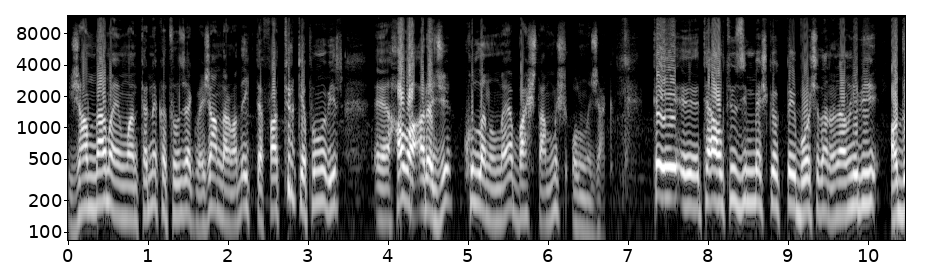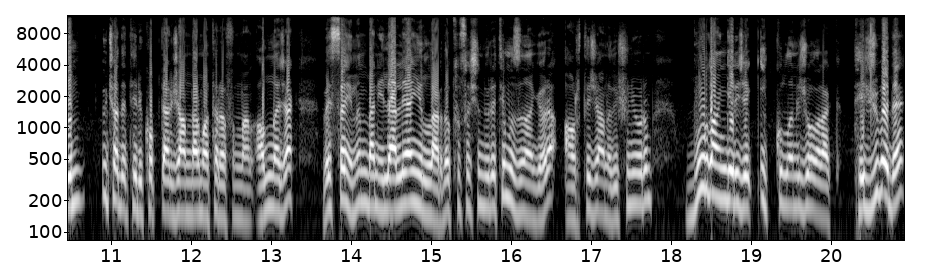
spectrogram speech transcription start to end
jandarma envanterine katılacak ve jandarmada ilk defa Türk yapımı bir e, hava aracı kullanılmaya başlanmış olunacak. T, e, T-625 Gökbey bu açıdan önemli bir adım. 3 adet helikopter jandarma tarafından alınacak ve sayının ben ilerleyen yıllarda TUSAŞ'ın üretim hızına göre artacağını düşünüyorum. Buradan gelecek ilk kullanıcı olarak tecrübede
